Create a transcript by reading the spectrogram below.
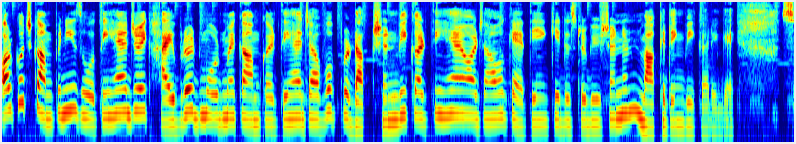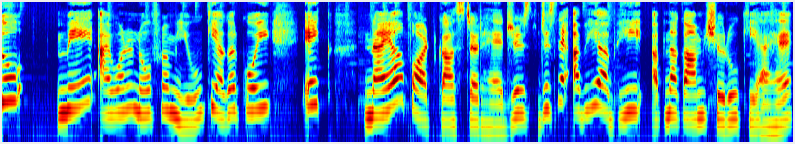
और कुछ कंपनीज़ होती हैं जो एक हाइब्रिड मोड में काम करती हैं, जहाँ वो प्रोडक्शन भी करती हैं और जहाँ वो कहती हैं कि डिस्ट्रीब्यूशन एंड मार्केटिंग भी करेंगे। सो में आई वांट नो फ्रॉम यू कि अगर कोई एक नया पॉडकास्टर है जिस जिसने अभी अभी अपना काम शुरू किया है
